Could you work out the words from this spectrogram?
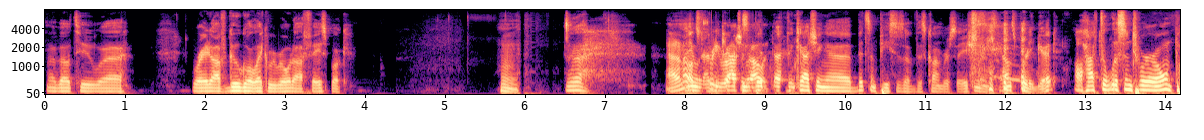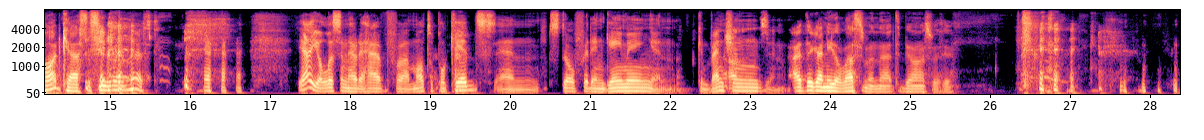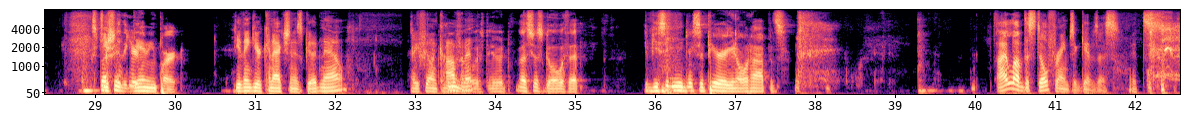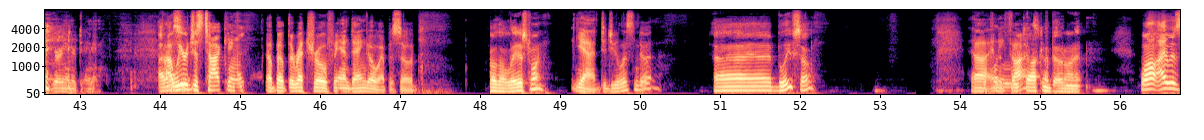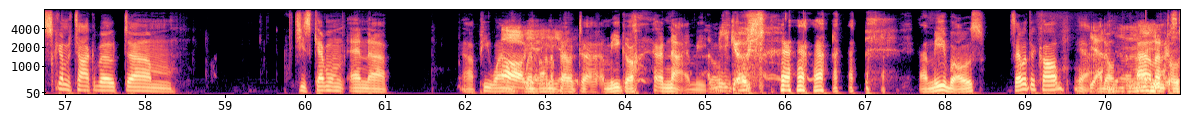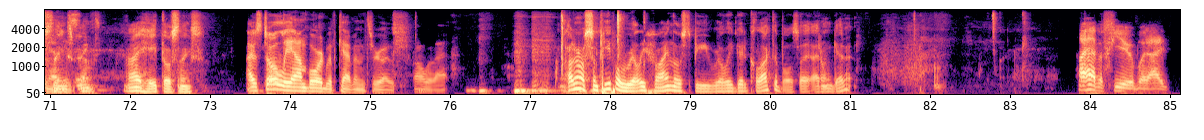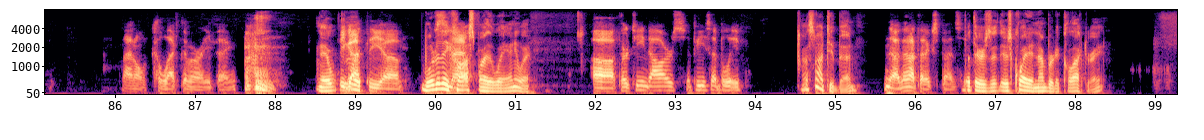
I'm about to uh, write off Google like we wrote off Facebook. Hmm. Ugh. I don't know. Anyway, it's pretty been rock catching solid. bit- I've been catching a bit, I've been catching uh, bits and uh, I've been catching uh, bits and pieces of this conversation, and it sounds pretty good. I'll have to listen to our own podcast to see what I missed. yeah, you'll listen how to have uh, multiple kids and still fit in gaming and conventions and I think I need a lesson in that, to be honest with you, especially the you're- gaming part. do you think your connection is good now? Are you feeling confident? knows, dude? Let's just go with it. If you see me disappear, you know what happens. I love the still frames it gives us. It's very entertaining. Uh, we were just talking about the retro Fandango episode. oh, the latest one. Yeah, did you listen to it? Uh, I believe so. Uh, any thoughts? talking about on it? Well, I was going to talk about, um, geez, Kevin and uh, uh, P1 Oh, went yeah, on yeah, yeah. about uh, Amigo, not Amigos, Amigos. Amiibos. Is that what they're called? Yeah, Yeah. I don't, Yeah, I don't I hate those things, man. things. I hate those things. I was totally on board with Kevin throughout all of that. I don't know. Some people really find those to be really good collectibles. I, I don't get it. I have a few, but I I don't collect them or anything. Yeah, You got the uh, what do they Snap. cost, by the way? Anyway, uh, thirteen dollars a piece, I believe. that's not too bad. No, they're not that expensive. But there's there's quite a number to collect, right?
